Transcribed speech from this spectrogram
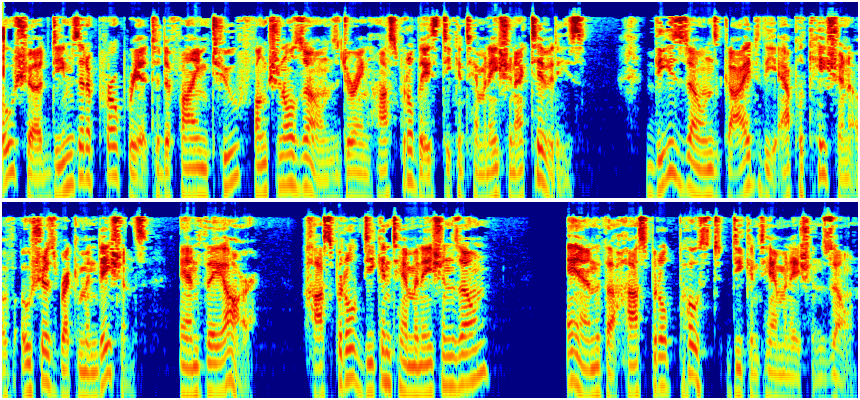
OSHA deems it appropriate to define two functional zones during hospital-based decontamination activities. These zones guide the application of OSHA's recommendations, and they are Hospital Decontamination Zone and the Hospital Post-Decontamination Zone.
